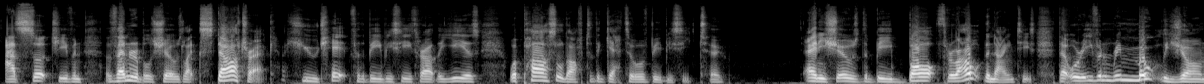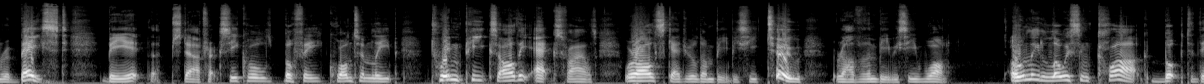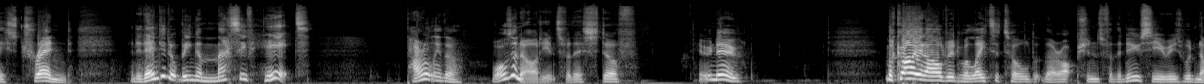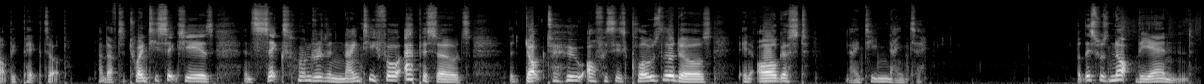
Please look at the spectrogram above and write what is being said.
As such, even venerable shows like Star Trek, a huge hit for the BBC throughout the years, were parcelled off to the ghetto of BBC Two. Any shows to be bought throughout the 90s that were even remotely genre based, be it the Star Trek sequels, Buffy, Quantum Leap, Twin Peaks, or The X Files, were all scheduled on BBC Two rather than BBC One. Only Lois and Clark booked this trend, and it ended up being a massive hit. Apparently, there was an audience for this stuff. Who knew? McCoy and Aldred were later told that their options for the new series would not be picked up and after 26 years and 694 episodes, the Doctor Who offices closed their doors in August 1990. But this was not the end.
